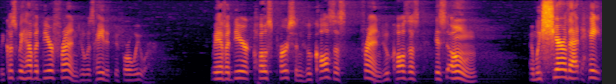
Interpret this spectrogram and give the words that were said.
Because we have a dear friend who was hated before we were. We have a dear close person who calls us friend, who calls us his own, and we share that hate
